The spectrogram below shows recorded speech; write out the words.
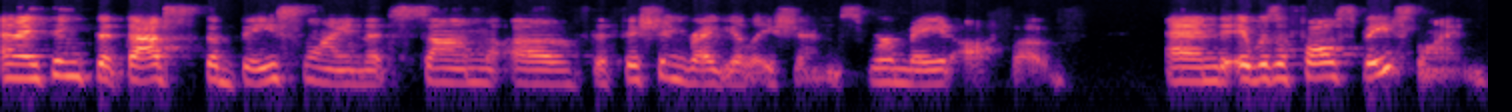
And I think that that's the baseline that some of the fishing regulations were made off of. And it was a false baseline.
